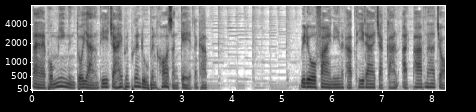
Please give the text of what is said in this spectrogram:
แต่ผมมีอีกหนึ่งตัวอย่างที่จะให้เพื่อนๆดูเป็นข้อสังเกตนะครับ วิดีโอไฟล์นี้นะครับที่ได้จากการอัดภาพหน้าจอ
